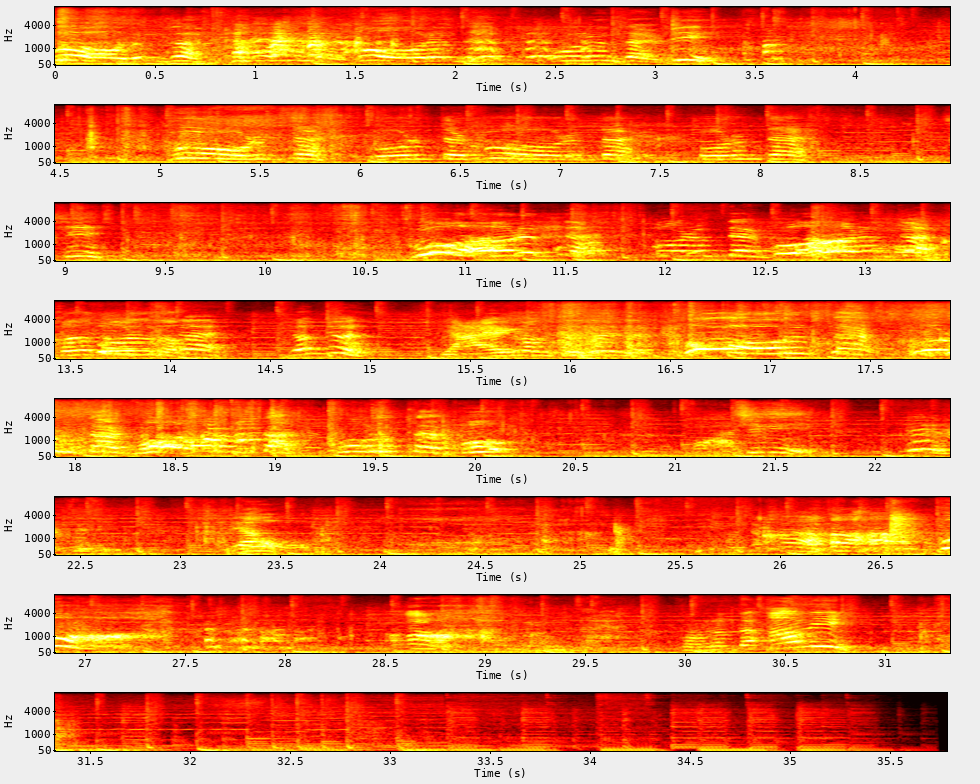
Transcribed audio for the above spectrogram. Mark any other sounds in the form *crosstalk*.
보름달 보름달 보름달 보름달 비 보름달 보름달 보름달 보름달 신. 보름달 보름달 보름달. 보름달 염준 야 여기만 들어가야 보름달 보름달 보름달 보름달 보와 지민이. 야. 보름달 아미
